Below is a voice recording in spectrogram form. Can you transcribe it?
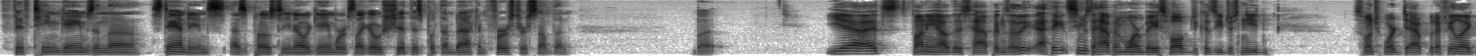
15 games in the standings as opposed to, you know, a game where it's like, oh shit, this put them back in first or something. But Yeah, it's funny how this happens. I think I think it seems to happen more in baseball because you just need so much more depth. But I feel like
